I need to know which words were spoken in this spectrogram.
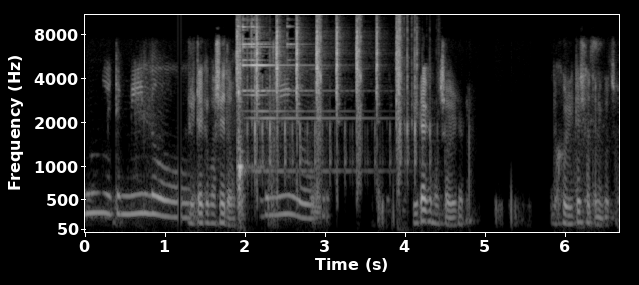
হুম, এটা মিলো রিটাকে ভাসাই দাও এটা মিলো রিটাকে ভাসাও রিটাকে দেখো রিটা শয়তানি করছে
